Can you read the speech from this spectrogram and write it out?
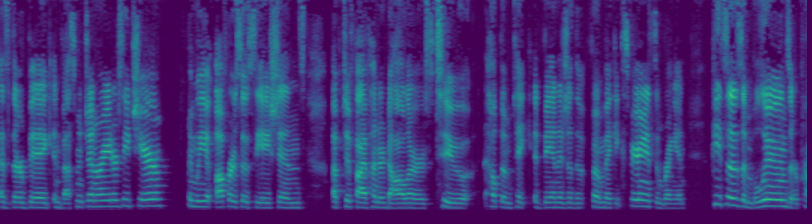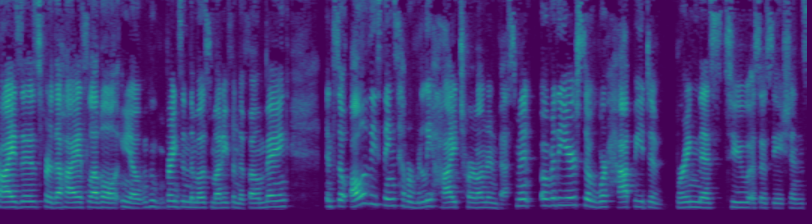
as their big investment generators each year. And we offer associations up to $500 to help them take advantage of the phone bank experience and bring in pizzas and balloons or prizes for the highest level, you know, who brings in the most money from the phone bank. And so all of these things have a really high turn on investment over the years. So we're happy to bring this to associations.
